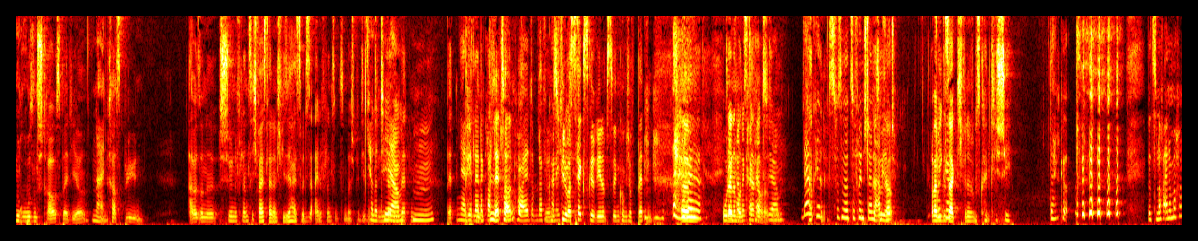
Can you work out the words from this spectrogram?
einen Rosenstrauß bei dir. Nein. Krass blühen. Aber so eine schöne Pflanze, ich weiß leider nicht, wie sie heißt, aber diese eine Pflanze zum Beispiel, diese Calathea. lilanen Betten. Hm. Betten. Ja, die hat leider gerade eine Blättern. Krankheit, aber dafür haben kann ich viel über nichts. Sex geredet, deswegen komme ich auf Betten. ähm, oder Die eine Monstera Krankheit, oder so. ja. Ja, okay, das ist eine zufriedenstellende Also, ja. Aber wie Okay. gesagt, ich finde, du bist kein Klischee. Danke. Willst du noch eine machen?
